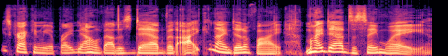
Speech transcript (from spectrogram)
He's cracking me up right now about his dad, but I can identify. My dad's the same way.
